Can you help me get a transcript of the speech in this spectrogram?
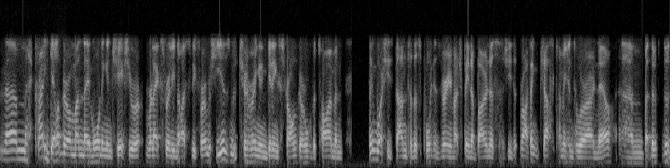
Um, Craig galloped her on Monday morning and she actually re- relaxed really nicely for him. She is maturing and getting stronger all the time. And I think what she's done to this point has very much been a bonus. She's, I think, just coming into her own now. Um, but the, the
